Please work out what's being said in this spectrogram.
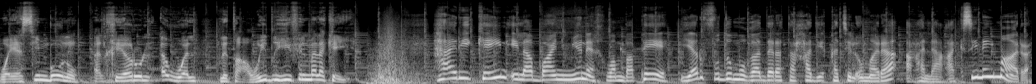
وياسين بونو الخيار الأول لتعويضه في الملكي هاري كين إلى بايرن ميونخ ومبابي يرفض مغادرة حديقة الأمراء على عكس نيمار.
